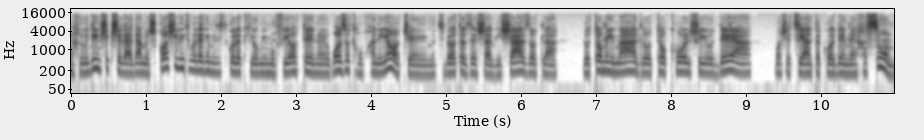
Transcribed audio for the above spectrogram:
אנחנו יודעים שכשלאדם יש קושי להתמודד עם התסכול הקיומי, מופיעות נוירוזות רוחניות שמצביעות על זה שהגישה הזאת לא, לאותו מימד, לאותו קול שיודע, כמו שציינת קודם, חסום.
